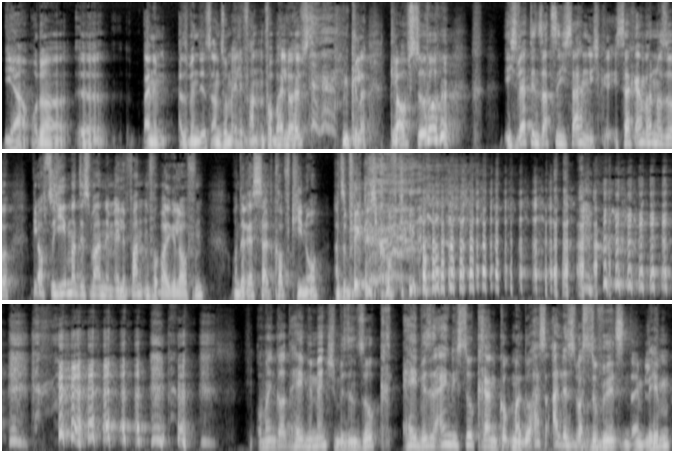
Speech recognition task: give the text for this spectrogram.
Ja, oder äh, bei einem, also wenn du jetzt an so einem Elefanten vorbeiläufst, gl- glaubst du, ich werde den Satz nicht sagen, ich, ich sag einfach nur so, glaubst du, jemand ist mal an einem Elefanten vorbeigelaufen und der Rest halt Kopfkino, also wirklich Kopfkino. Oh mein Gott, hey, wir Menschen, wir sind so, hey, wir sind eigentlich so krank. Guck mal, du hast alles, was du willst in deinem Leben,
